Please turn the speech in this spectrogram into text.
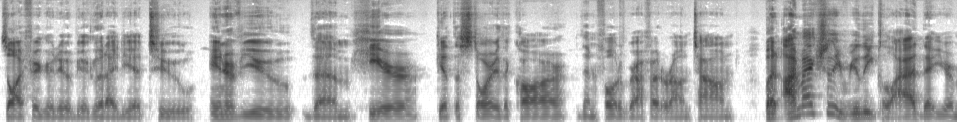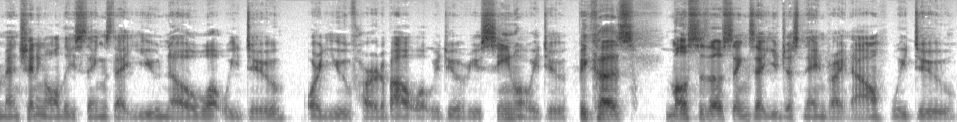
So I figured it would be a good idea to interview them here, get the story of the car, then photograph it around town. But I'm actually really glad that you're mentioning all these things that you know what we do or you've heard about what we do or you've seen what we do because most of those things that you just named right now, we do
